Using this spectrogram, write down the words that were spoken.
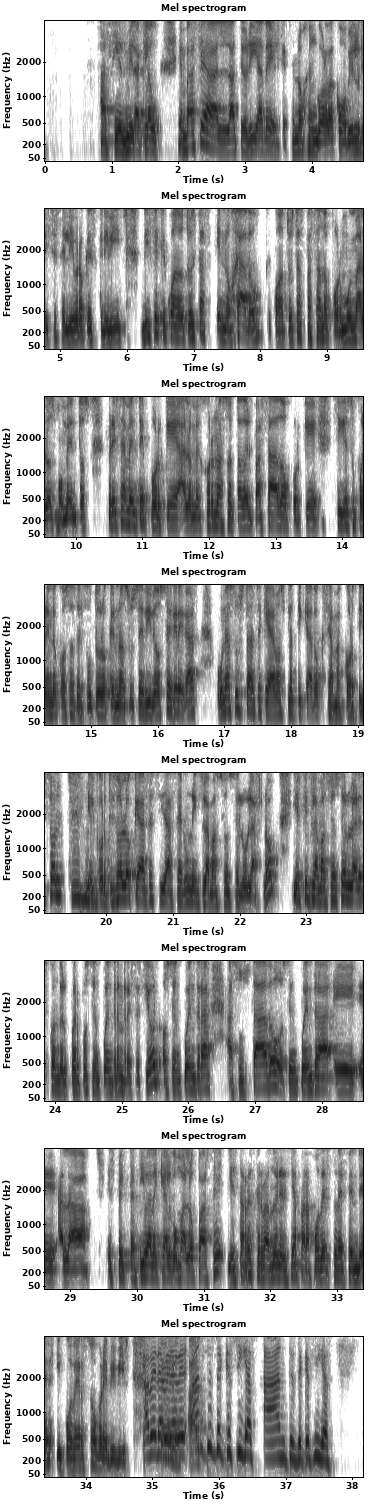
Así es, mira, Clau, en base a la teoría del que se enoja engorda, como bien lo dice ese libro que escribí, dice que cuando tú estás enojado, que cuando tú estás pasando por muy malos momentos, precisamente porque a lo mejor no has soltado el pasado, porque sigues suponiendo cosas del futuro que no han sucedido, segregas una sustancia que habíamos platicado que se llama cortisol. Y el cortisol lo que hace es hacer una inflamación celular, ¿no? Y esta inflamación celular es cuando el cuerpo se encuentra en recesión o se encuentra asustado o se encuentra eh, eh, a la expectativa de que algo malo lo pase y está reservando energía para poderse defender y poder sobrevivir. A ver, a ver, a ver, antes de que sigas, antes de que sigas,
